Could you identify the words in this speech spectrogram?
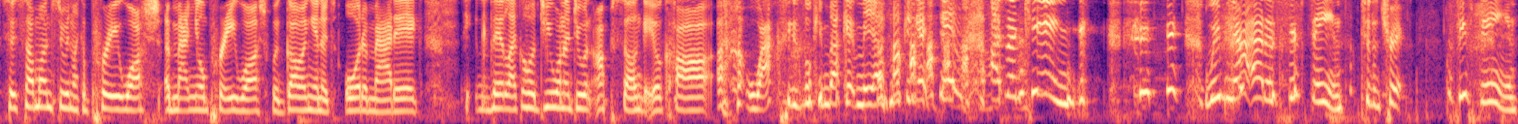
So someone's doing like a pre wash, a manual pre wash. We're going in, it's automatic. They're like, oh, do you want to do an upsell and get your car waxed? He's looking back at me. I'm looking at him. I said, King, we've now added 15 to the trip. 15.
